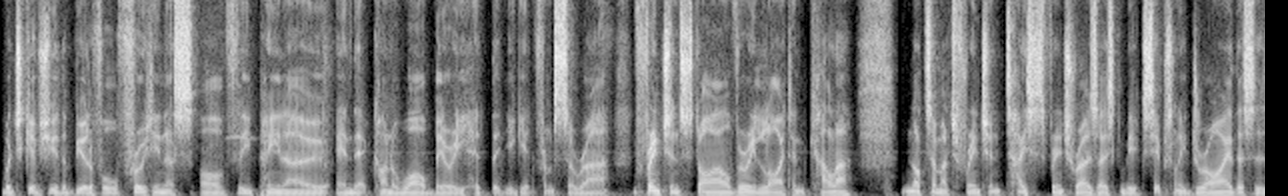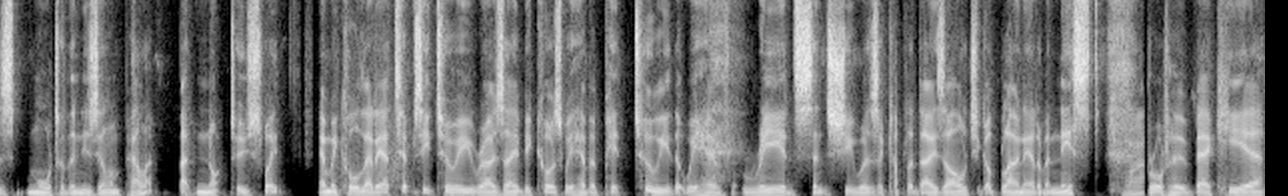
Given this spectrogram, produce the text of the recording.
which gives you the beautiful fruitiness of the Pinot and that kind of wild berry hit that you get from Syrah. French in style, very light in colour, not so much French in taste. French rosés can be exceptionally dry. This is more to the New Zealand palate, but not too sweet. And we call that our Tipsy Tui Rosé because we have a pet Tui that we have reared since she was a couple of days old. She got blown out of a nest, Wow. brought her back here,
